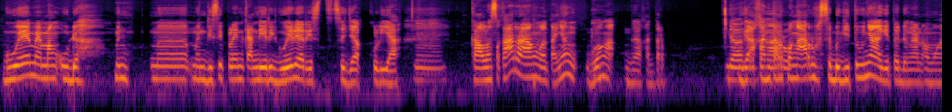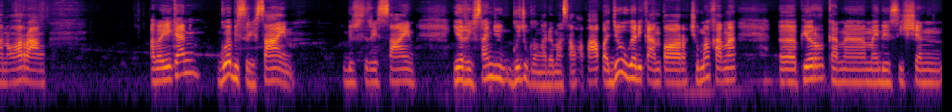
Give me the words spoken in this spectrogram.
gue memang udah men- me- mendisiplinkan diri gue dari sejak kuliah. Hmm. Kalau sekarang lo tanya, gue nggak nggak akan ter nggak akan terpengaruh. sebegitunya gitu dengan omongan orang. Apalagi kan gue habis resign, habis resign, ya resign gue juga nggak ada masalah apa-apa juga di kantor. Cuma karena eh, pure karena my decision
